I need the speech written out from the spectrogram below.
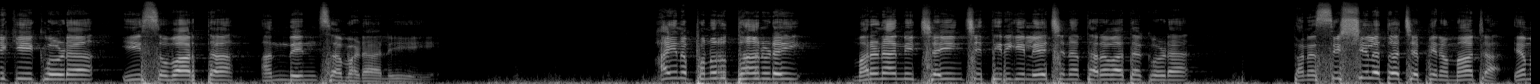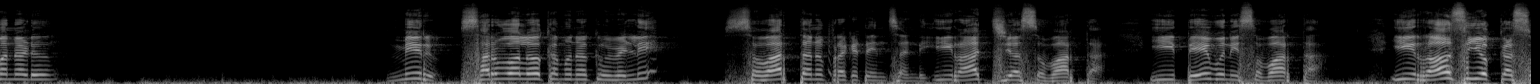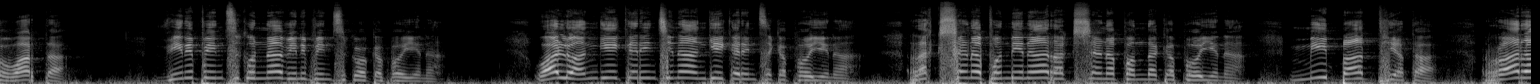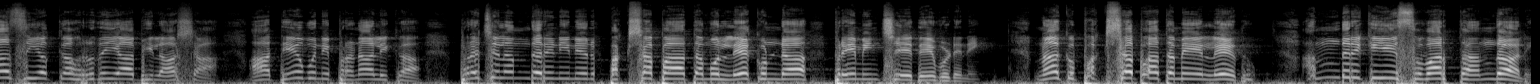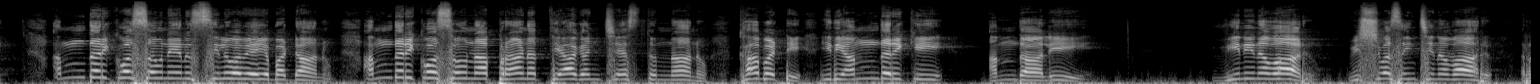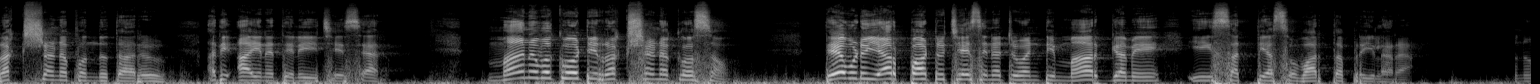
అందరికీ కూడా ఈ సువార్త అందించబడాలి. ఆయన పునరుద్ధానుడై మరణాన్ని జయించి తిరిగి లేచిన తర్వాత కూడా తన శిష్యులతో చెప్పిన మాట ఏమన్నాడు? మీరు సర్వలోకమునకు వెళ్ళి సువార్తను ప్రకటించండి. ఈ రాజ్య సువార్త ఈ దేవుని సువార్త. ఈ రాశి యొక్క సువార్త వినిపించుకున్నా వినిపించుకోకపోయినా వాళ్ళు అంగీకరించినా అంగీకరించకపోయినా రక్షణ పొందినా రక్షణ పొందకపోయినా మీ బాధ్యత రారాశి యొక్క హృదయాభిలాష ఆ దేవుని ప్రణాళిక ప్రజలందరినీ నేను పక్షపాతము లేకుండా ప్రేమించే దేవుడిని. నాకు పక్షపాతమే లేదు. అందరికీ ఈ సువార్త అందాలి. అందరి కోసం నేను సిలువ వేయబడ్డాను. అందరి కోసం నా ప్రాణ త్యాగం చేస్తున్నాను. కాబట్టి ఇది అందరికీ అందాలి. వినినవారు విశ్వసించిన వారు రక్షణ పొందుతారు. అది ఆయన తెలియచేశారు. మానవ కోటి రక్షణ కోసం దేవుడు ఏర్పాటు చేసినటువంటి మార్గమే ఈ సత్య సువార్త ప్రియులరా.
